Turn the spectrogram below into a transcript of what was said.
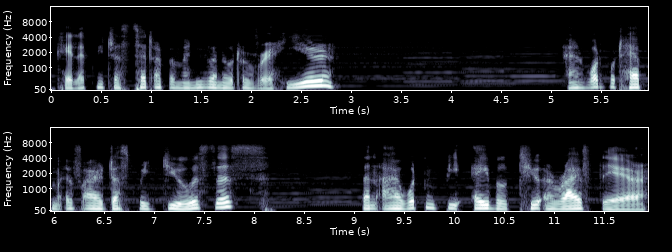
Okay, let me just set up a maneuver node over here. And what would happen if I just reduce this? Then I wouldn't be able to arrive there.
